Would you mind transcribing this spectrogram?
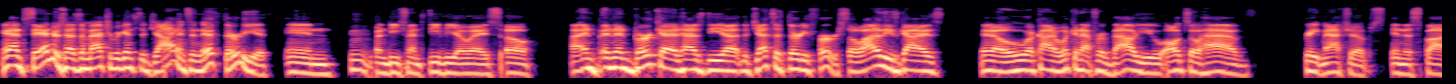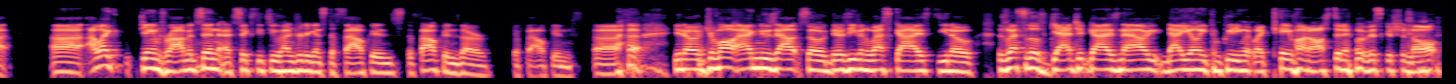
Yeah, and Sanders has a matchup against the Giants, and they're 30th in mm. run defense DVOA. So uh, and and then Burkhead has the uh, the Jets at 31st. So a lot of these guys, you know, who are kind of looking at for value, also have great matchups in this spot. Uh, I like James Robinson at 6,200 against the Falcons. The Falcons are the Falcons. Uh, you know, Jamal Agnew's out, so there's even less guys. You know, there's less of those gadget guys now. Now you're only competing with like Tavon Austin and Laviska Shenault.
